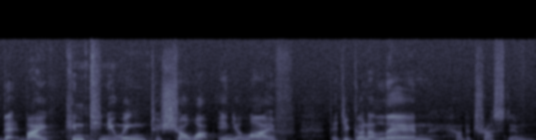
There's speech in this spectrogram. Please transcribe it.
that by continuing to show up in your life, that you're going to learn how to trust Him.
